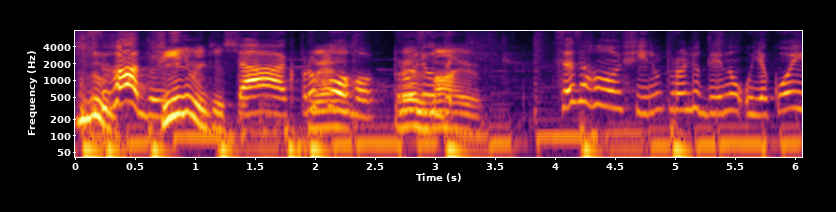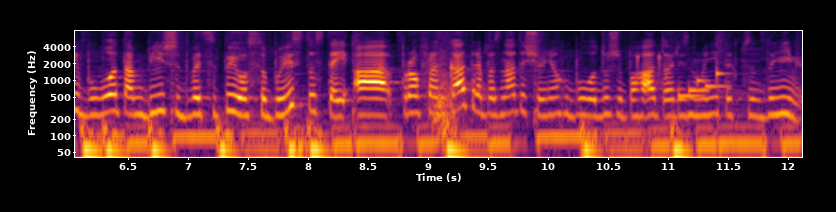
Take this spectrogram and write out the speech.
Ну, Згадуй. Фільм якийсь? Так, про Ну, я кого? Не Про люди. знаю. Це загалом фільм про людину, у якої було там більше 20 особистостей. А про Франка треба знати, що у нього було дуже багато різноманітних псевдонімів.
